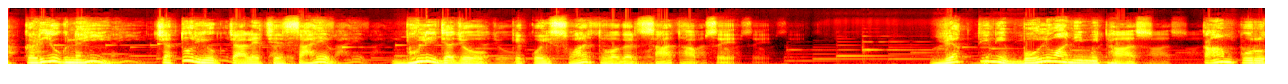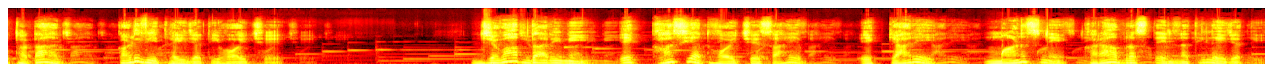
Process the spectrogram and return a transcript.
કળિયુગ નહીં, ચતુર્યુગ ચાલે છે સાહેબ. ભૂલી જજો કે કોઈ સ્વાર્થ વગર સાથ આપશે. વ્યક્તિની બોલવાની મીઠાશ કામ પૂરું થતા જ કડવી થઈ જતી હોય છે. જવાબદારીની એક ખાસિયત હોય છે સાહેબ, એ ક્યારેય માણસને ખરાબ રસ્તે નથી લઈ જતી.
